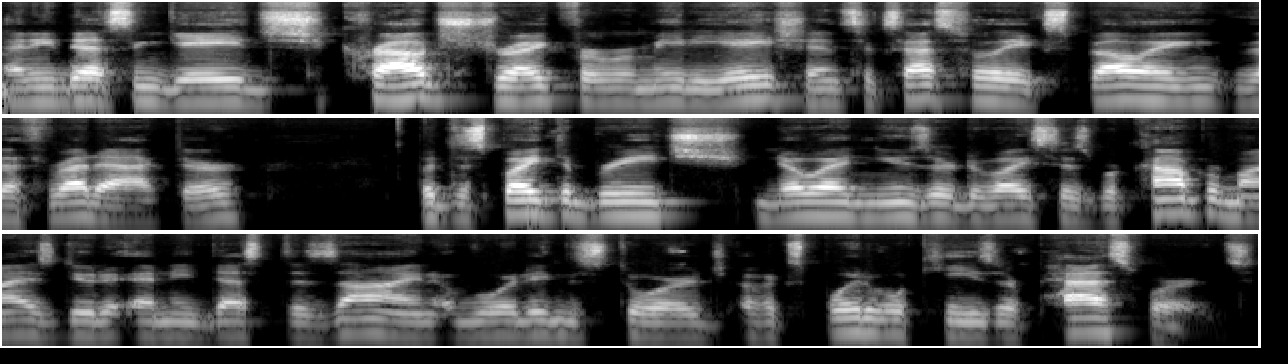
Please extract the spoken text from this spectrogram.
AnyDesk engaged CrowdStrike for remediation, successfully expelling the threat actor. But despite the breach, no end user devices were compromised due to AnyDesk design, avoiding the storage of exploitable keys or passwords.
